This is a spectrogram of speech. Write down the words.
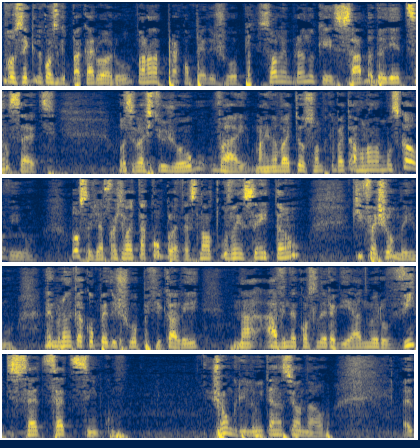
você que não conseguiu ir para Caruaru, vá lá para a Companhia do Chopp. Só lembrando que sábado é dia de Sunset você vai assistir o jogo, vai, mas não vai ter o som porque vai estar rolando a música ao vivo. Ou seja, a festa vai estar completa. Se tu vencer, então, que fechou mesmo. Lembrando que a Copa do Chopp fica ali na Avenida Conselheira Guiar, número 2775. João Grilo, Internacional. É,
